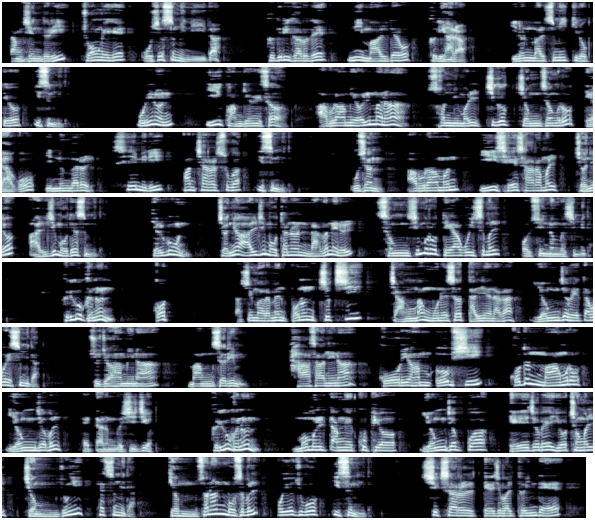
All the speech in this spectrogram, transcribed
당신들이 종에게 오셨음이니이다. 그들이 가로되 네 말대로 그리하라. 이런 말씀이 기록되어 있습니다. 우리는 이 광경에서 아브라함이 얼마나 손님을 지극정성으로 대하고 있는가를 세밀히 관찰할 수가 있습니다. 우선 아브라함은 이 세 사람을 전혀 알지 못했습니다. 결국은 전혀 알지 못하는 나그네를 성심으로 대하고 있음을 볼 수 있는 것입니다. 그리고 그는 곧 다시 말하면 보는 즉시 장막문에서 달려나가 영접했다고 했습니다. 주저함이나 망설임, 타산이나 고려함 없이 고든 마음으로 영접을 했다는 것이지요. 그리고 그는 몸을 땅에 굽혀 영접과 대접의 요청을 정중히 했습니다. 겸손한 모습을 보여주고 있습니다. 식사를 대접할 터인데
